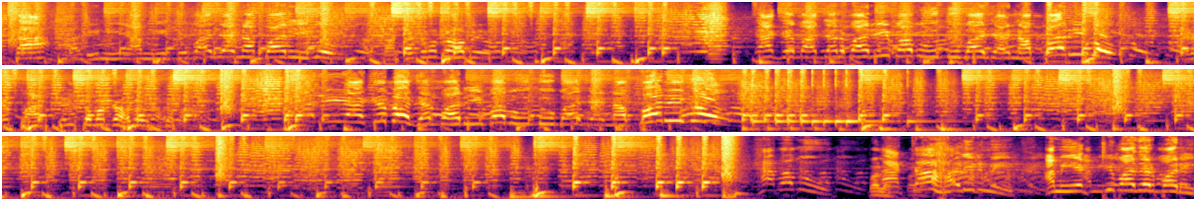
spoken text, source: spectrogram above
একা হাড়ি নেই আমি দু বাজে না পারি গো। তোমাকে হবে। বাজার বাবু দু বাজে না পারি গো। আরে পার্সেল তোমাকে হবে। আরে একে বাজার বাড়ি বাবু দু বাজে না পারি গো। হ্যাঁ বাবু একা হাড়ির মেয়ে আমি একটি বাজার পারি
